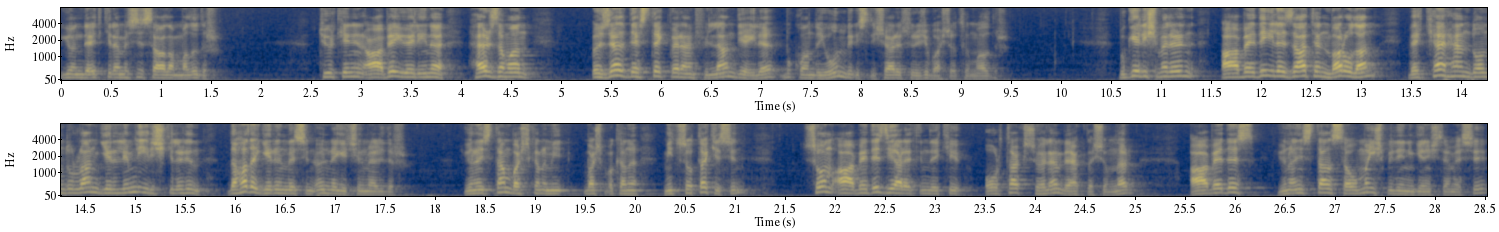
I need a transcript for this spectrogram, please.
yönde etkilemesi sağlanmalıdır. Türkiye'nin AB üyeliğine her zaman özel destek veren Finlandiya ile bu konuda yoğun bir istişare süreci başlatılmalıdır. Bu gelişmelerin ABD ile zaten var olan ve kerhen dondurulan gerilimli ilişkilerin daha da gerilmesinin önüne geçilmelidir. Yunanistan Başkanı Başbakanı Mitsotakis'in son ABD ziyaretindeki ortak söylem ve yaklaşımlar ABD Yunanistan savunma işbirliğinin genişlemesi,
